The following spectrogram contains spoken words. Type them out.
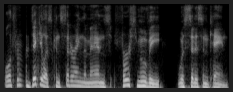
Well, it's ridiculous considering the man's first movie was Citizen Kane,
